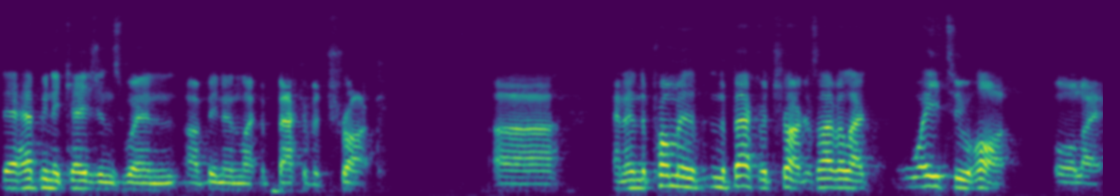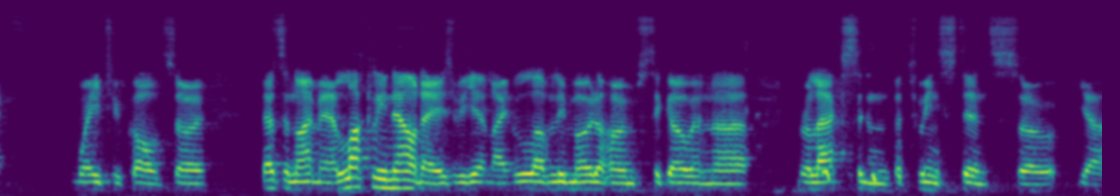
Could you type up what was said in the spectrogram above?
there have been occasions when I've been in like the back of a truck, uh, and then the problem in the back of a truck is either like way too hot or like way too cold. So that's a nightmare. Luckily nowadays we get like lovely motorhomes to go and uh, relax in between stints. So yeah.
